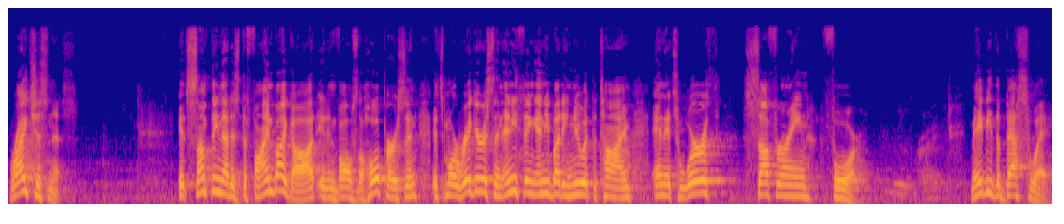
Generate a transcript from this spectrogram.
righteousness. It's something that is defined by God, it involves the whole person, it's more rigorous than anything anybody knew at the time, and it's worth suffering for. Maybe the best way.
